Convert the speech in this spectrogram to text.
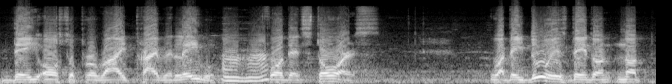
they also provide private label uh-huh. for their stores. What they do is they don't not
